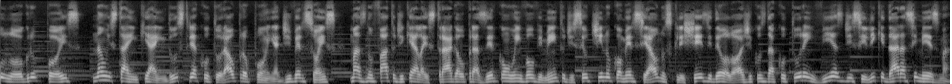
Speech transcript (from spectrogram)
O logro, pois, não está em que a indústria cultural proponha diversões, mas no fato de que ela estraga o prazer com o envolvimento de seu tino comercial nos clichês ideológicos da cultura em vias de se liquidar a si mesma.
